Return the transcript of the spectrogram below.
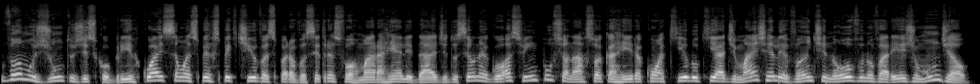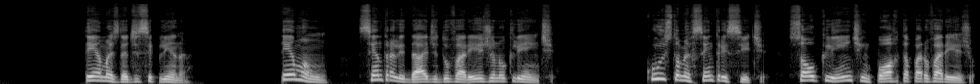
Vamos juntos descobrir quais são as perspectivas para você transformar a realidade do seu negócio e impulsionar sua carreira com aquilo que há de mais relevante e novo no varejo mundial. Temas da disciplina: Tema 1 Centralidade do varejo no cliente. Customer Centricity só o cliente importa para o varejo.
